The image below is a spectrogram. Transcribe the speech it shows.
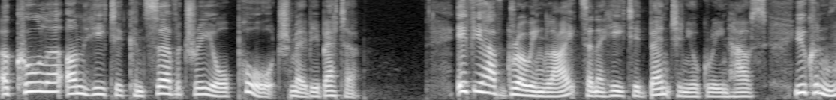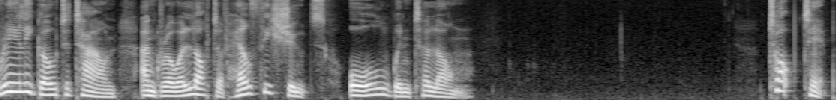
A cooler, unheated conservatory or porch may be better. If you have growing lights and a heated bench in your greenhouse, you can really go to town and grow a lot of healthy shoots all winter long. Top tip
